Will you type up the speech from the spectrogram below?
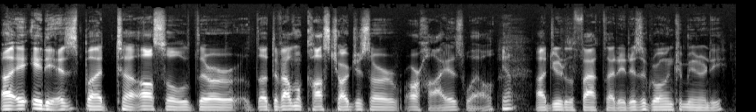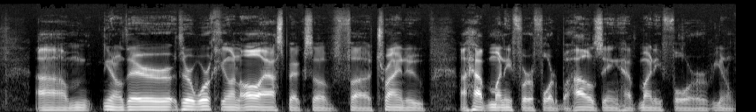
Uh, it, it is, but uh, also there are, the development cost charges are, are high as well, Yeah. uh, due to the fact that it is a growing community. Um, you know, they're they're working on all aspects of uh, trying to uh, have money for affordable housing, have money for you know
